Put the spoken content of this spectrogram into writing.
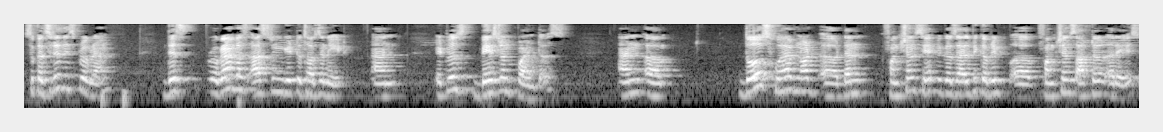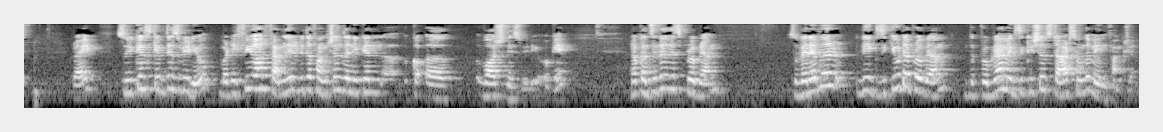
So consider this program. This program was asked in GATE 2008 and it was based on pointers. And uh, those who have not uh, done functions yet, because I'll be covering uh, functions after arrays, right? So you can skip this video, but if you are familiar with the functions, then you can uh, uh, watch this video, okay? Now consider this program. So whenever we execute a program, the program execution starts from the main function.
